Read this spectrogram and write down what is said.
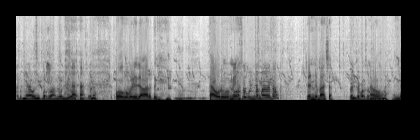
உடனே அவதிப்படுறாங்க ஓ வெளியில் வர்றதுக்கு தவிடுமே ரெண்டு மாதம் ரெண்டு மாசம் ஓ இந்த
